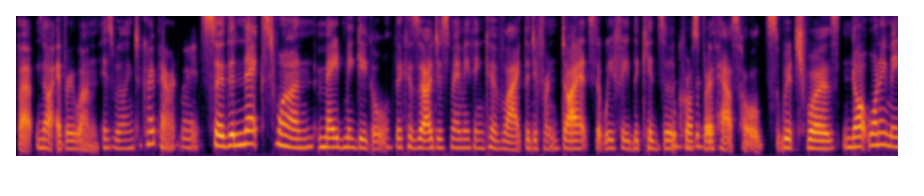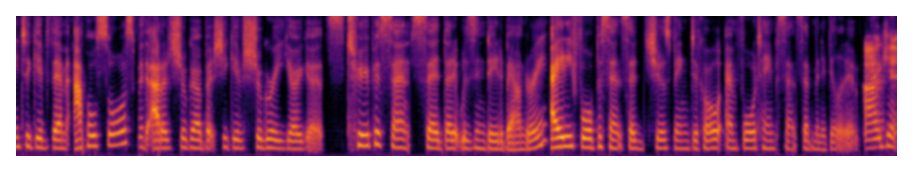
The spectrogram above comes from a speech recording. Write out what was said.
but not everyone is willing to co parent. Right. So the next one made me giggle because I just made me think of like the different diets that we feed the kids across both households, which was not wanting me to give them applesauce with added sugar, but she gives sugary yogurts. 2% said that it was indeed a boundary. 84% said she was being difficult and 14% said manipulative. I can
